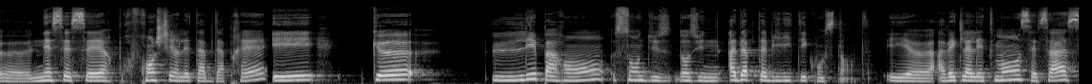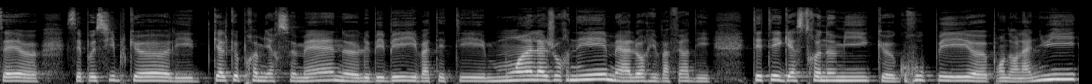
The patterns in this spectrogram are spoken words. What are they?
euh, nécessaires pour franchir l'étape d'après, et que les parents sont dans une adaptabilité constante. Et euh, avec l'allaitement, c'est ça, c'est euh, c'est possible que les quelques premières semaines, le bébé il va téter moins la journée, mais alors il va faire des tétés gastronomiques euh, groupés pendant la nuit.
